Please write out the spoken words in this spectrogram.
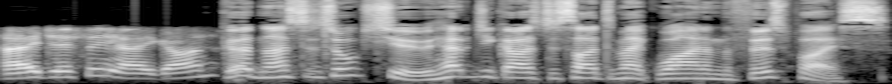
Hey, Jesse. How you going? Good. Nice to talk to you. How did you guys decide to make wine in the first place?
